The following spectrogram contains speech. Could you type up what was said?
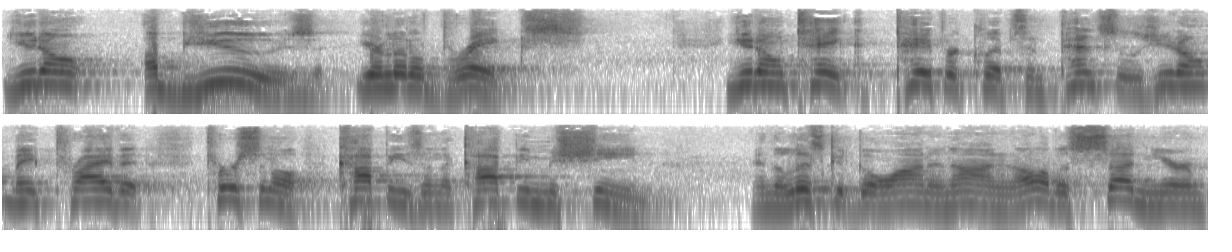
You don't abuse your little breaks. You don't take paper clips and pencils. You don't make private, personal copies on the copy machine. And the list could go on and on. And all of a sudden, your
